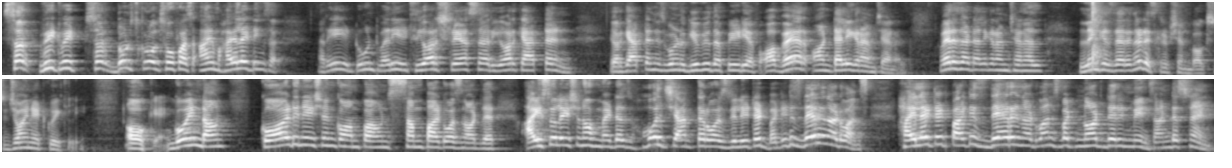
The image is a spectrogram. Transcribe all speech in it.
sir, wait, wait, sir, don't scroll so fast. I am highlighting, sir. Array, don't worry, it's your Shreyas, sir, your captain. Your captain is going to give you the PDF. Or oh, where? On Telegram channel. Where is the Telegram channel? Link is there in the description box. Join it quickly. Okay, going down. Coordination compounds, some part was not there. Isolation of metals, whole chapter was deleted, but it is there in advance. Highlighted part is there in advance, but not there in mains. Understand?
